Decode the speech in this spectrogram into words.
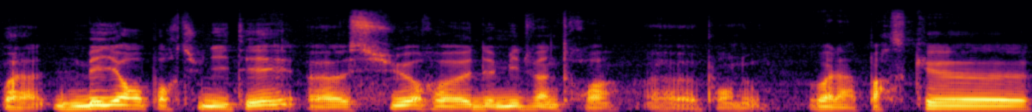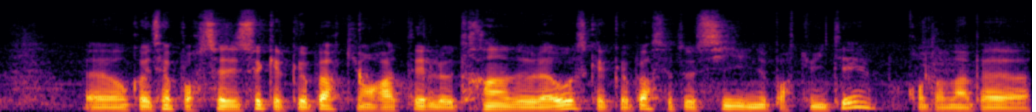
voilà, une meilleure opportunité euh, sur 2023 euh, euh, pour nous. Voilà, parce que, encore une fois, pour celles et ceux quelque part qui ont raté le train de la hausse, quelque part, c'est aussi une opportunité. Quand on a pas...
